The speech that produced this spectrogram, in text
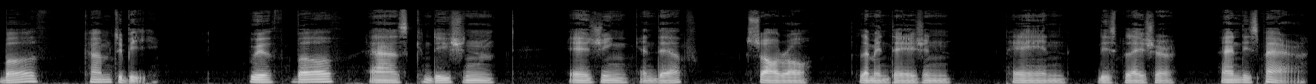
birth come to be. With birth as condition, aging and death, sorrow, lamentation, pain, displeasure, and despair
